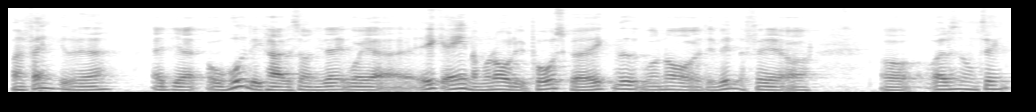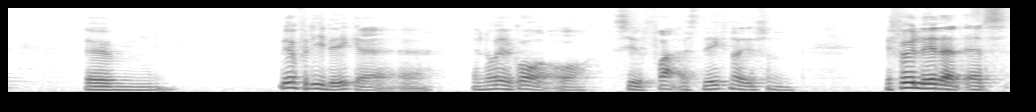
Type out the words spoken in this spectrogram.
hvordan fanden kan det være, at jeg overhovedet ikke har det sådan i dag, hvor jeg ikke aner, hvornår det er påske, og jeg ikke ved, hvornår det er vinterferie, og, og, og alle sådan nogle ting. Øhm, det er fordi, det ikke er, er, er noget, jeg går og ser fra. Altså, det er ikke noget, jeg sådan... Jeg føler lidt, at, at,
